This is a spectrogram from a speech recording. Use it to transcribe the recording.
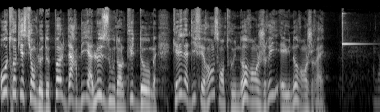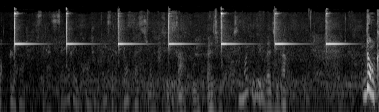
Autre question bleue de Paul Darby à Lezou, dans le Puy-de-Dôme. Quelle est la différence entre une orangerie et une orangeraie Alors, l'orangerie, c'est la serre et l'orangerie, c'est la plantation. C'est ça? Oui, vas-y. C'est moi qui dis, vas-y. Donc,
